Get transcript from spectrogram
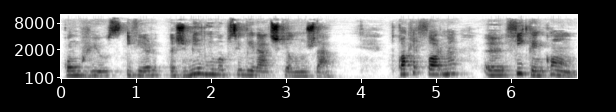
com o Views e ver as mil e uma possibilidades que ele nos dá. De qualquer forma, Uh, fiquem com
